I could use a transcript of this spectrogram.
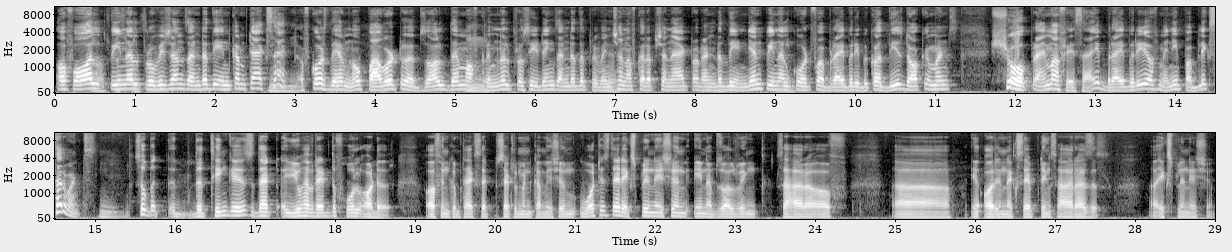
of all penal provisions under the Income Tax hmm. Act. Of course, they have no power to absolve them of criminal proceedings under the Prevention of Corruption Act or under the Indian Penal Code for bribery because these documents show prima facie bribery of many public servants. So, but uh, the thing is that you have read the whole order of Income Tax Set- Settlement Commission. What is their explanation in absolving Sahara of uh, or in accepting Sahara's uh, explanation?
